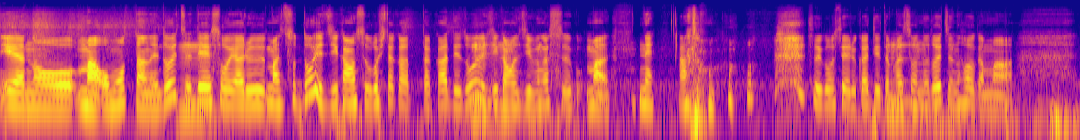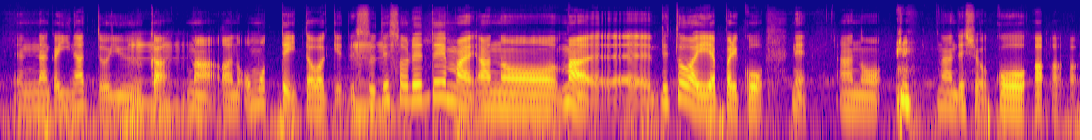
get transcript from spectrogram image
えあのまあ、思ったのでドイツうん。でそうやる、まあ、そどういう時間を過ごしたかったかでどういう時間を自分がすご、まあねあの 過ごせるかというと、まあ、うん。そのドイツの方がまあなんかいいなというか、うんまあ、あの思っていたわけです。うんでそれで、まああのまあ、えーでとはいえやっぱりこうねあの なんでしょうこうあああ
